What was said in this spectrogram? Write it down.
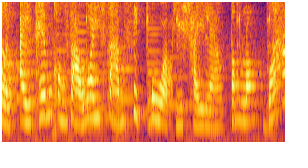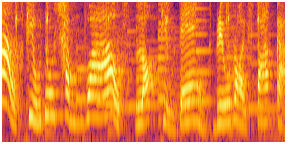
ปิดไอเทมของสาววัย 30 บวก ที่ใช้แล้วต้องล็อกว้าว ผิวดูฉ่ำว้าว ล็อกผิวเด้ง ริ้วรอยฝ้ากระ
